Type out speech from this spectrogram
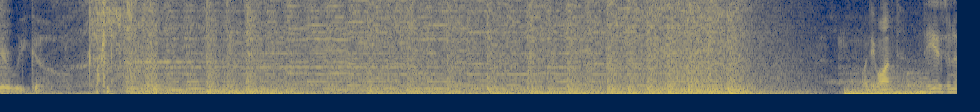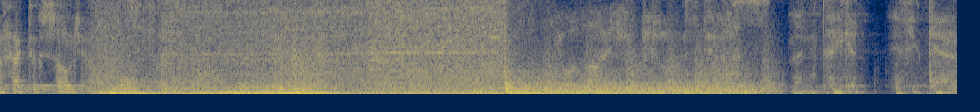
Here we go. What do you want? He is an effective soldier. Your life belongs to us. Then take it if you can.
